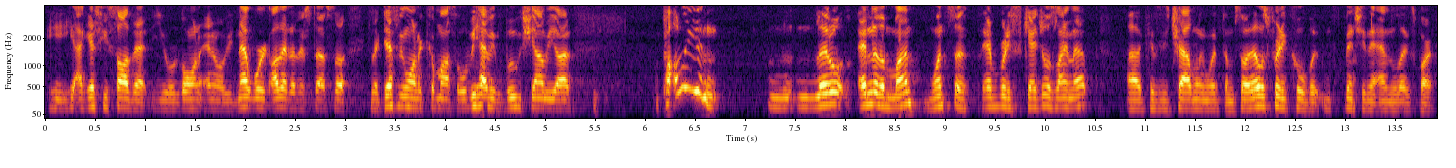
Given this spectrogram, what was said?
he, I guess he saw that you were going on MLB Network, all that other stuff. So like, definitely want to come on. So we'll be having Boog Sciambi on probably in little end of the month once the, everybody's schedules line up because he's traveling with them. So that was pretty cool. But mentioning the analytics part,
